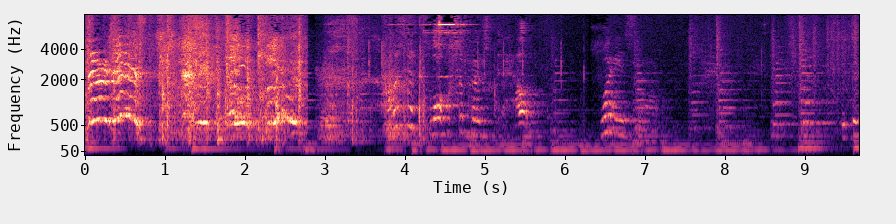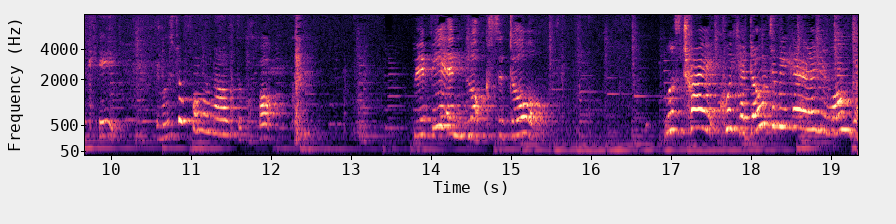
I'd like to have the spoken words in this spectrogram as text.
There it is! How is the clock supposed to help? What is that? It's a key. It must have fallen out of the clock. Maybe it unlocks the door. Let's try it quicker. Don't want to be here any longer.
